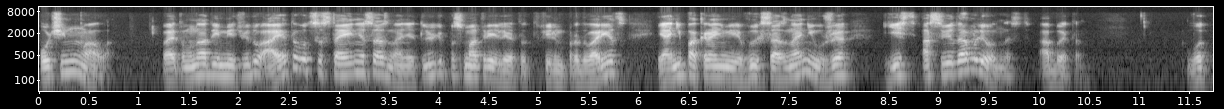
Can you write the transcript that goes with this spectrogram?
Очень мало. Поэтому надо иметь в виду, а это вот состояние сознания. Это люди посмотрели этот фильм про дворец, и они, по крайней мере, в их сознании уже есть осведомленность об этом. Вот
